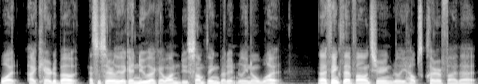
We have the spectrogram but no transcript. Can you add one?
what I cared about necessarily. Like I knew like I wanted to do something, but I didn't really know what. And I think that volunteering really helps clarify that,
